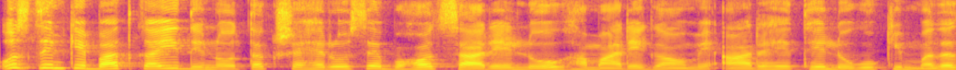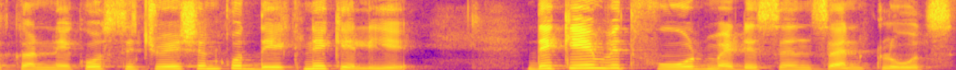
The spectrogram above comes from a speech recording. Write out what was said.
उस दिन के बाद कई दिनों तक शहरों से बहुत सारे लोग हमारे गाँव में आ रहे थे लोगों की मदद करने को सिचुएशन को देखने के लिए। They came with food medicine and clothes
